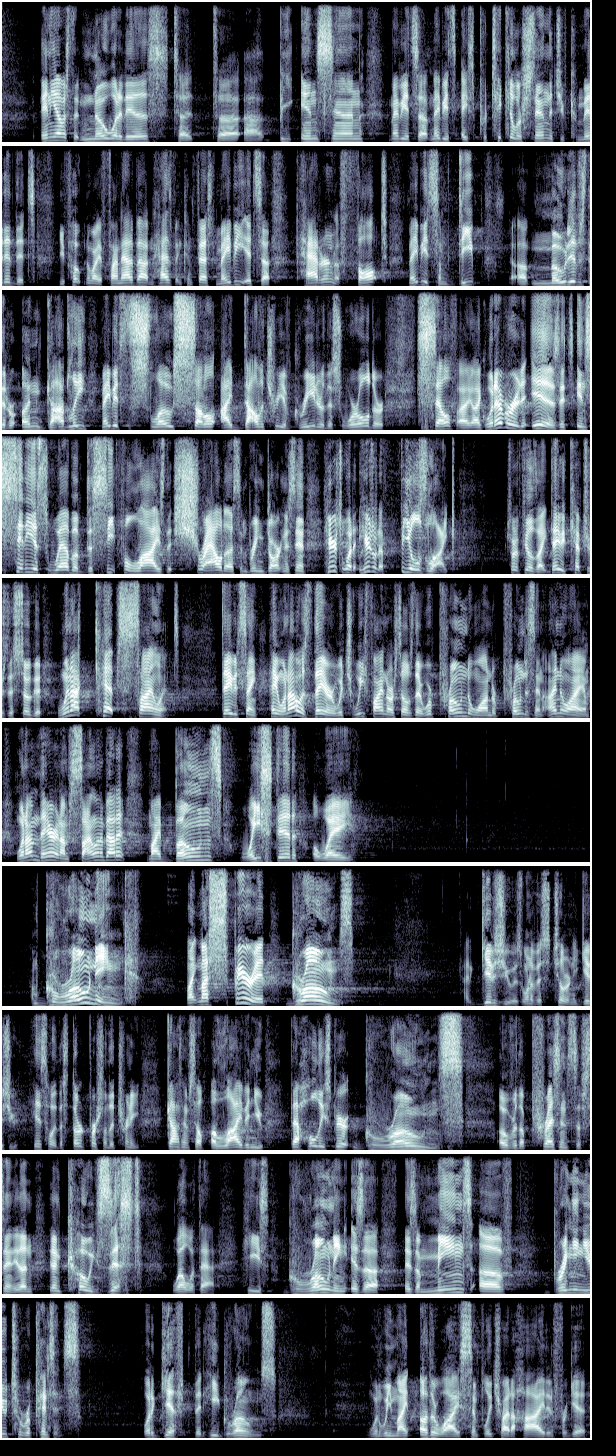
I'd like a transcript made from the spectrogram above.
any of us that know what it is to, to uh, be in sin, maybe it's, a, maybe it's a particular sin that you've committed that you've hoped nobody will find out about and has been confessed. Maybe it's a pattern of thought. Maybe it's some deep uh, motives that are ungodly. Maybe it's the slow, subtle idolatry of greed or this world or self. Like whatever it is, it's insidious web of deceitful lies that shroud us and bring darkness in. Here's what, here's what it feels like. Here's what it feels like. David captures this so good. When I kept silent, David's saying, hey, when I was there, which we find ourselves there, we're prone to wander, prone to sin. I know I am. When I'm there and I'm silent about it, my bones wasted away. I'm groaning. Like my spirit groans. God gives you, as one of his children, he gives you his Holy, the third person of the Trinity, God himself alive in you. That Holy Spirit groans over the presence of sin. He doesn't, he doesn't coexist well with that. He's groaning as a, as a means of bringing you to repentance. What a gift that he groans when we might otherwise simply try to hide and forget.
